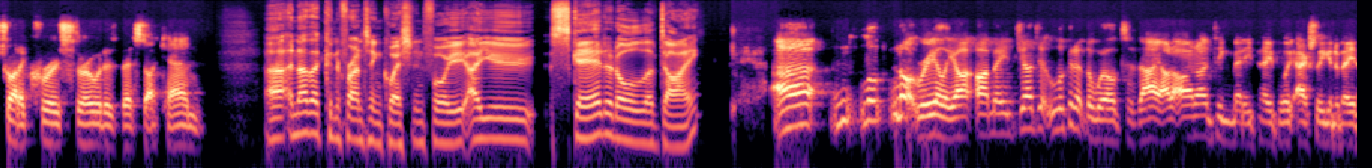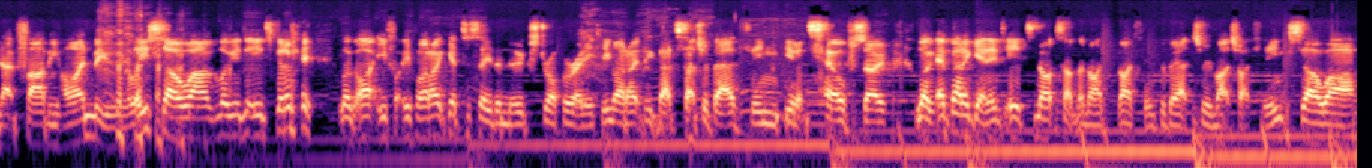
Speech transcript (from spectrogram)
try to cruise through it as best I can. Uh, another confronting question for you. Are you scared at all of dying? Uh, look, not really. I, I mean, judge it. Looking at the world today, I, I, don't think many people are actually going to be that far behind me, really. so, uh, look, it, it's going to be. Look, I, if if I don't get to see the nukes drop or anything, I don't think that's such a bad thing in itself. So, look, eh, but again, it, it's not something I, I think about too much. I think so. Uh,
